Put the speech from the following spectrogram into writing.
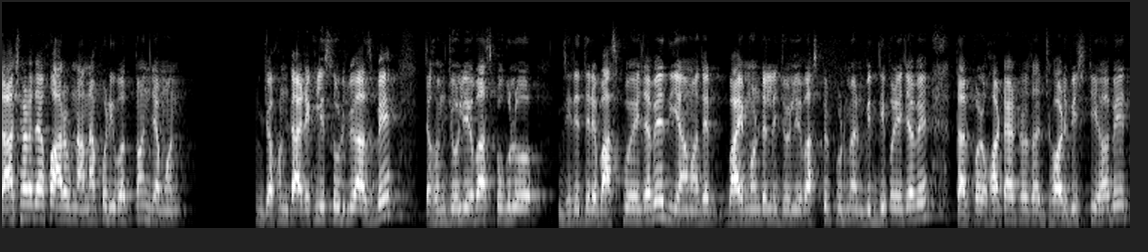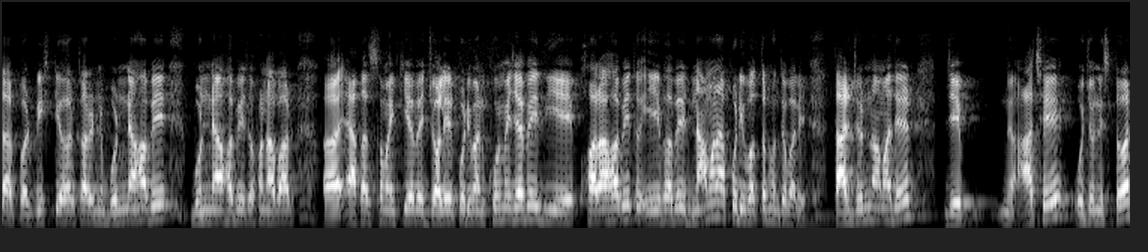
তাছাড়া দেখো আরও নানা পরিবর্তন যেমন যখন ডাইরেক্টলি সূর্য আসবে তখন জলীয় বাষ্পগুলো ধীরে ধীরে বাষ্প হয়ে যাবে দিয়ে আমাদের বায়ুমণ্ডলে জলীয় বাষ্পের পরিমাণ বৃদ্ধি পেয়ে যাবে তারপর হঠাৎ হঠাৎ ঝড় বৃষ্টি হবে তারপর বৃষ্টি হওয়ার কারণে বন্যা হবে বন্যা হবে তখন আবার আহ, এক এক সময় কী হবে জলের পরিমাণ কমে যাবে দিয়ে খরা হবে তো এইভাবে নানা পরিবর্তন হতে পারে। তার জন্য আমাদের যে আছে, ওজন স্তর,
